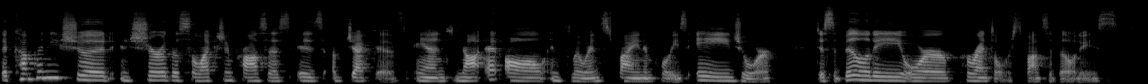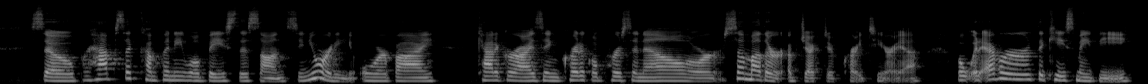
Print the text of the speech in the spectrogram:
the company should ensure the selection process is objective and not at all influenced by an employee's age or disability or parental responsibilities. So perhaps a company will base this on seniority or by categorizing critical personnel, or some other objective criteria. But whatever the case may be,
